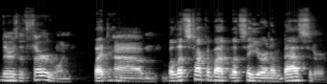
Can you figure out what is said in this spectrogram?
there's the third one. But Um, but let's talk about let's say you're an ambassador.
